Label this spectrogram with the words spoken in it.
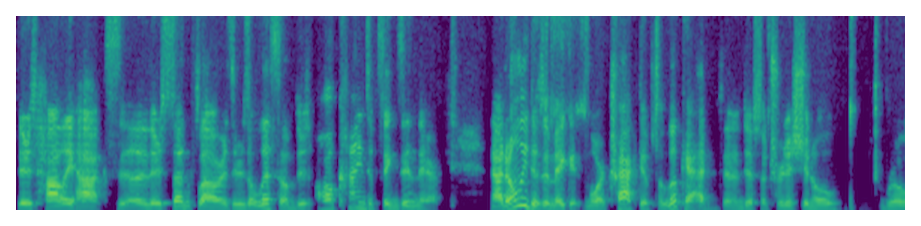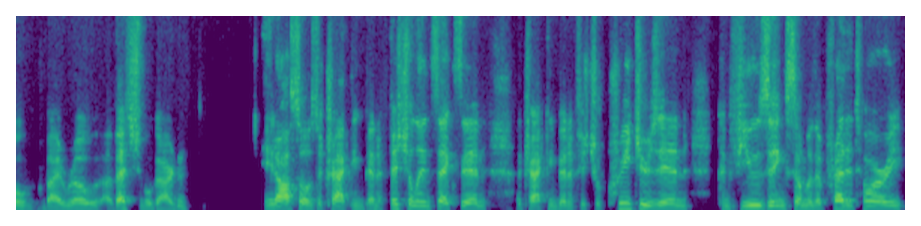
there's hollyhocks, uh, there's sunflowers, there's alyssum, there's all kinds of things in there. Not only does it make it more attractive to look at than just a traditional row by row vegetable garden, It also is attracting beneficial insects in, attracting beneficial creatures in, confusing some of the predatory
